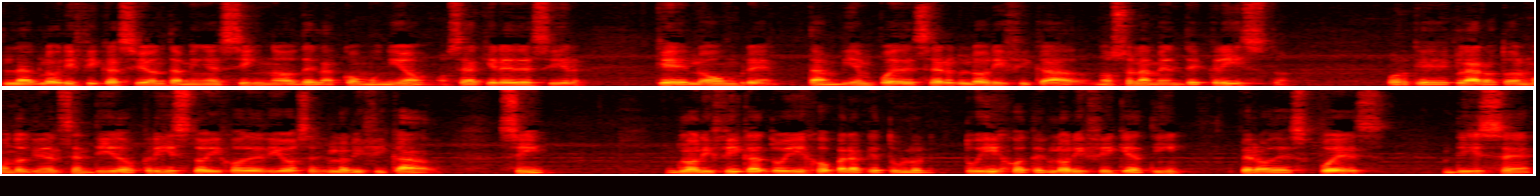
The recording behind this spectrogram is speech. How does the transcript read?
la glorificación también es signo de la comunión, o sea, quiere decir que el hombre también puede ser glorificado, no solamente Cristo, porque claro, todo el mundo tiene el sentido, Cristo, Hijo de Dios, es glorificado, sí, glorifica a tu Hijo para que tu, tu, Hijo te glorifique a ti, pero después dice,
